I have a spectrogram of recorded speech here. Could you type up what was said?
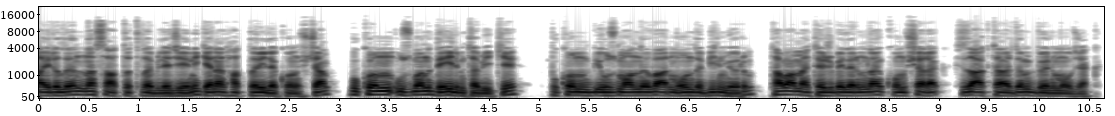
ayrılığın nasıl atlatılabileceğini genel hatlarıyla konuşacağım. Bu konunun uzmanı değilim tabii ki. Bu konunun bir uzmanlığı var mı onu da bilmiyorum. Tamamen tecrübelerimden konuşarak size aktardığım bir bölüm olacak.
